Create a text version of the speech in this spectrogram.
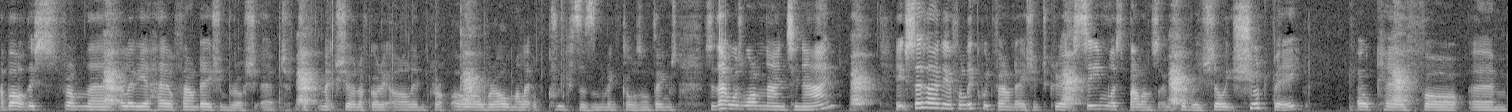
I bought this from the Olivia Hale foundation brush uh, to, to, make sure I've got it all in prop all over all my little creases and wrinkles and things. So that was one ninety nine. It says idea for liquid foundation to create seamless balance and coverage. So it should be okay for um,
